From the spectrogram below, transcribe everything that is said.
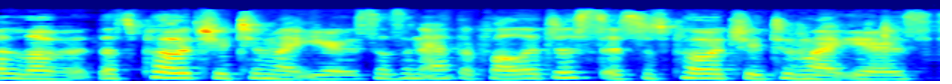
I love it. That's poetry to my ears. As an anthropologist, it's just poetry to my ears.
